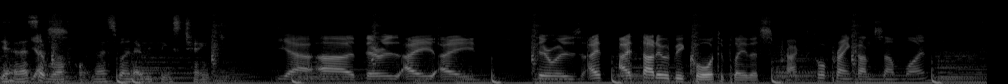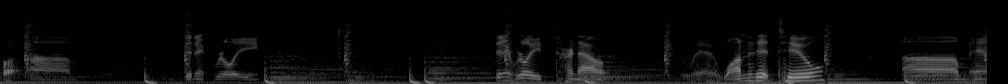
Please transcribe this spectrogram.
Yeah, that's Yes. a rough one. That's when everything's changing. Yeah, uh, there is I I there was I I thought it would be cool to play this practical prank on someone. Fuck. Um, didn't really didn't really turn out the way I wanted it to. Um, and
